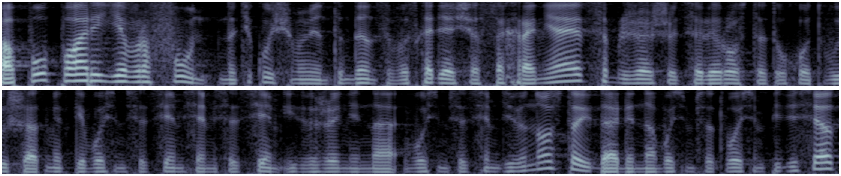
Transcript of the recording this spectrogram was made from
А по паре евро-фунт на текущий момент тенденция восходящая сохраняется. Ближайшие цели роста это уход выше отметки 87.77 и движение на 87.90 и далее на 88.50.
